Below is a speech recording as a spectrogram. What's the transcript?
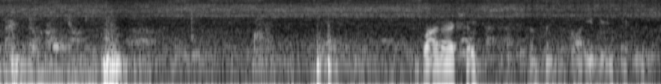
sorry, to go crawl y'all It's live action. Some things it's a lot easier and safer than just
